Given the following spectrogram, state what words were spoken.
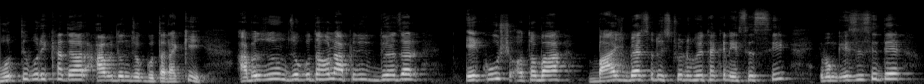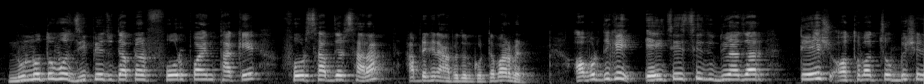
ভর্তি পরীক্ষা দেওয়ার আবেদন যোগ্যতাটা কি? আবেদন যোগ্যতা হলো আপনি যদি দু হাজার একুশ অথবা বাইশ ব্যাচের স্টুডেন্ট হয়ে থাকেন এসএসসি এবং এসএসসিতে ন্যূনতম জিপিএ যদি আপনার ফোর পয়েন্ট থাকে ফোর সাবজেক্ট ছাড়া আপনি এখানে আবেদন করতে পারবেন। অপরদিকে এইচএসসি দুই হাজার তেইশ অথবা চব্বিশের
